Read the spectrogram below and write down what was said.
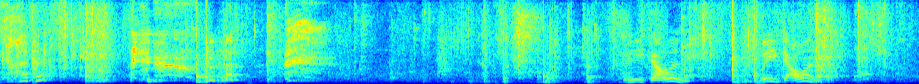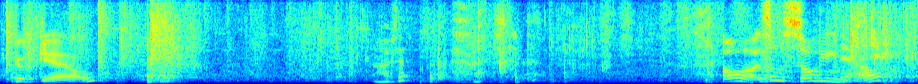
Can I have it? Where you going? Where you going? Good girl. Can I have that? Oh, it's all soggy now.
